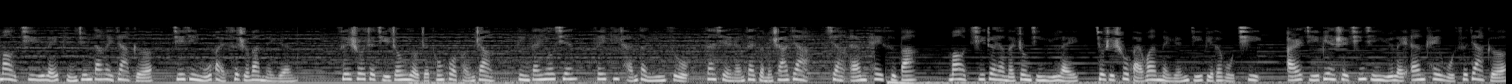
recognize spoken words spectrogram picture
M7 鱼雷平均单位价格接近五百四十万美元。虽说这其中有着通货膨胀、订单优先、非批产等因素，但显然再怎么杀价，像 Mk48、M7 这样的重型鱼雷就是数百万美元级别的武器。而即便是轻型鱼雷 Mk54，价格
